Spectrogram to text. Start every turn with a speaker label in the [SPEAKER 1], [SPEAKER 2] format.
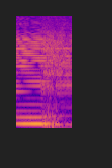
[SPEAKER 1] Mm-hmm.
